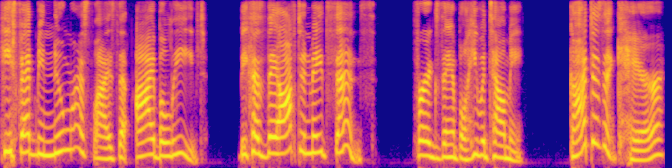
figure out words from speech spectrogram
He fed me numerous lies that I believed because they often made sense. For example, he would tell me, God doesn't care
